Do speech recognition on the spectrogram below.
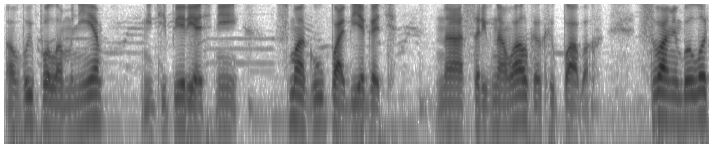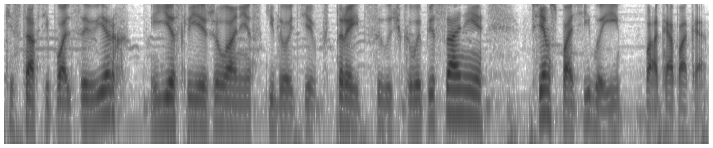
выпала мне, и теперь я с ней смогу побегать на соревновалках и пабах. С вами был Локи, ставьте пальцы вверх. Если есть желание, скидывайте в трейд, ссылочка в описании. Всем спасибо и пока-пока.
